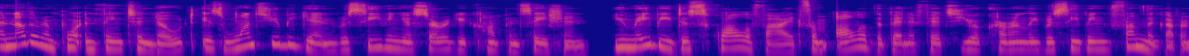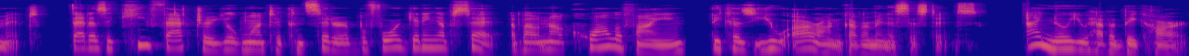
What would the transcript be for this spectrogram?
Another important thing to note is once you begin receiving your surrogate compensation, you may be disqualified from all of the benefits you're currently receiving from the government. That is a key factor you'll want to consider before getting upset about not qualifying because you are on government assistance. I know you have a big heart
